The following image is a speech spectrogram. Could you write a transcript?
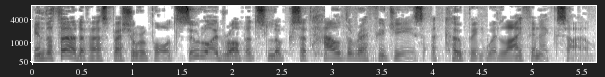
In the third of her special report, Sue Lloyd Roberts looks at how the refugees are coping with life in exile.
